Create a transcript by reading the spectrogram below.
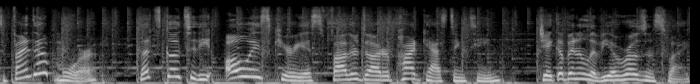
To find out more, let's go to the always curious father daughter podcasting team, Jacob and Olivia Rosenzweig.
